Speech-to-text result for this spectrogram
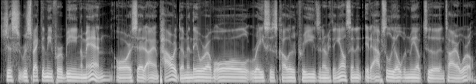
just respected me for being a man or said I empowered them and they were of all races, color, creeds and everything else and it, it absolutely opened me up to the entire world.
